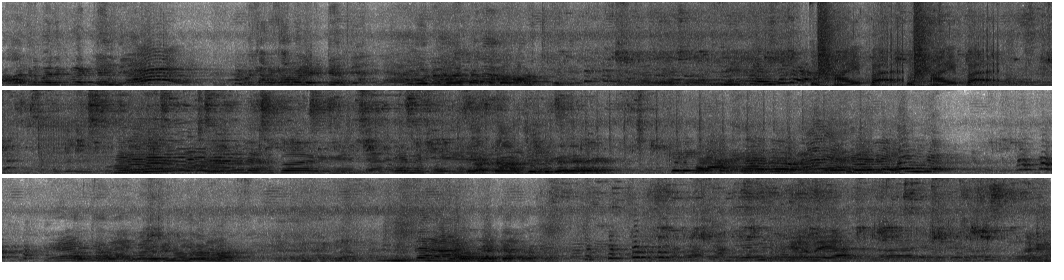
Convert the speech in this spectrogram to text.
రాత్రి మలుపు పెట్టింది. ఏయ్! ఇప్పుడు కనకామలు పెట్టింది. ఇప్పుడు మా పెద్ద లాస్ట్కి చెట్టుగానే ఇక్కడికి రాసాడు రెండు వందలు రా. కట్టేస్తారా? ఏమయ్యా జయ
